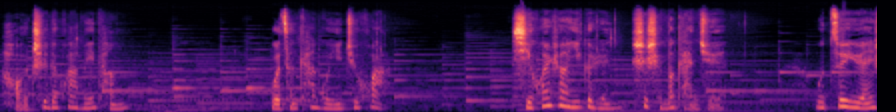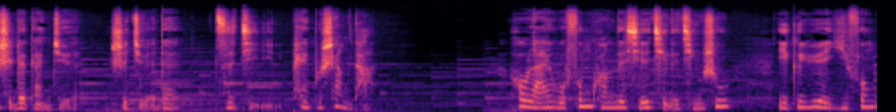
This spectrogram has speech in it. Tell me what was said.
好吃的话梅糖。我曾看过一句话：喜欢上一个人是什么感觉？我最原始的感觉是觉得自己配不上他。后来我疯狂地写起了情书，一个月一封，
